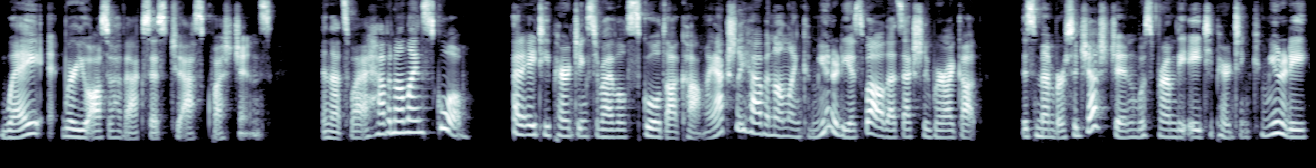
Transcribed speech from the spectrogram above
way eh, where you also have access to ask questions. And that's why I have an online school at atparentingsurvivalschool.com. I actually have an online community as well. That's actually where I got this member suggestion was from the AT parenting community,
